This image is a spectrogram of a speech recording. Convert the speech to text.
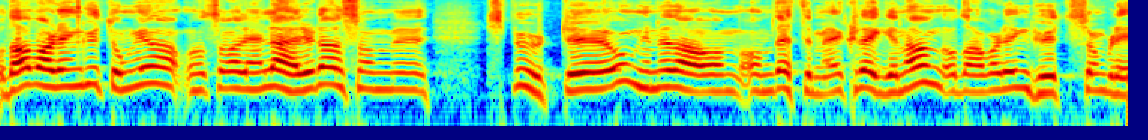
Og Da var det en guttunge da, og så var det en lærer da, som uh, spurte ungene da om, om, dette med kleggenavn, og da var det en gutt som ble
